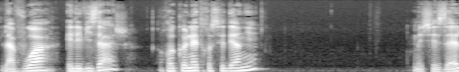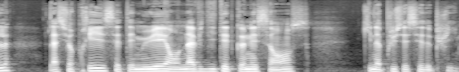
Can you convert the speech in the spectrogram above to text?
la voix et les visages Reconnaître ces derniers? Mais chez elle, la surprise s'était muée en avidité de connaissances, qui n'a plus cessé depuis.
